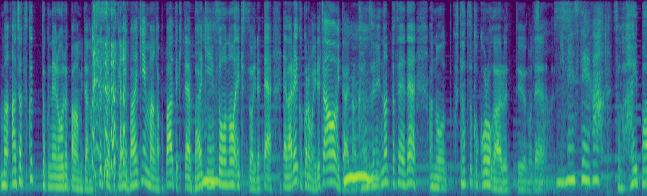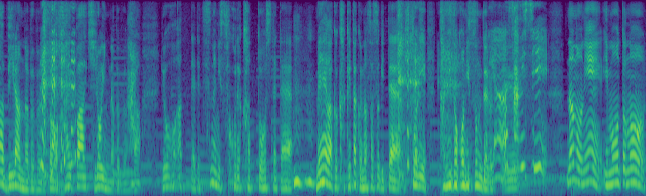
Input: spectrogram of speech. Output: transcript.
まああじゃあ作っとくねロールパンみたいなの。作ってる時に バイキンマンがパパって来てバイキン草のエキスを入れて、え悪い心も入れちゃおうみたいな感じになったせいで、あの2つ心があるっていうので二面性が。そうハイパーヴィランな部分と ハイパーヒロインな部分はが両方あってで常にそこで葛藤してて。うんうん迷惑かけたくなさすぎて一人 谷底に住んでるっていやーいう寂しいなのに妹の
